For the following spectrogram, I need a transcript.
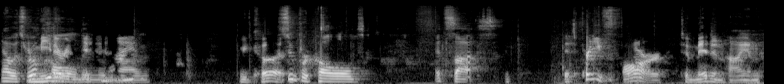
No, it's real Meet cold in Midnight? Midnight. We could. Super cold. It sucks. It's pretty far to Middenheim.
